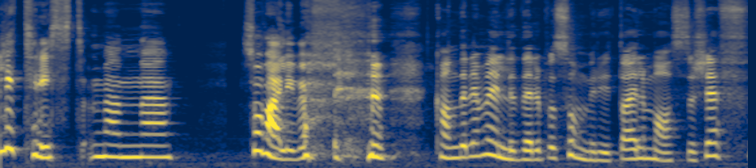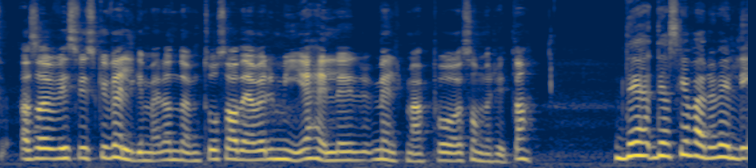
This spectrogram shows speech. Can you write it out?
litt trist, men uh, sånn er livet. Kan dere melde dere på Sommerhytta eller Masterchef? Altså, Hvis vi skulle velge mellom dem to, så hadde jeg vel mye heller meldt meg på Sommerhytta. Det, det skal jeg være veldig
